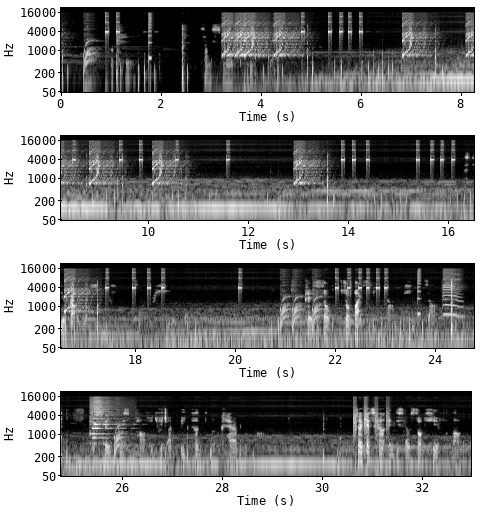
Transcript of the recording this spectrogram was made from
Here. Okay, so so far enough pizza. To save this part which, which I beaten a camera. So I guess I can end this episode here for now.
